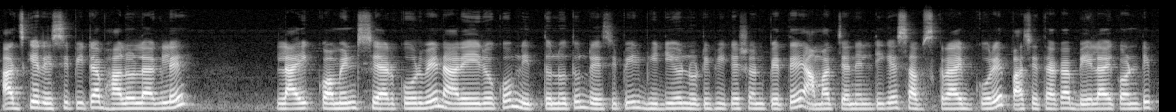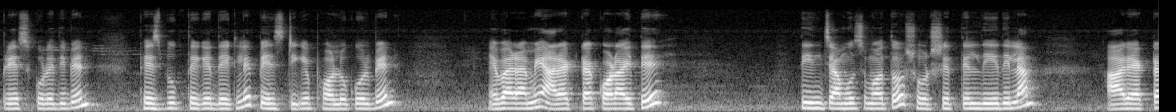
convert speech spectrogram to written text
আজকে রেসিপিটা ভালো লাগলে লাইক, কমেন্ট, শেয়ার করবেন। আর এই রকম নিত্য নতুন রেসিপির ভিডিও নোটিফিকেশন পেতে আমার চ্যানেলটিকে সাবস্ক্রাইব করে পাশে থাকা বেল আইকনটি প্রেস করে দিবেন। ফেসবুক থেকে দেখলে পেজটিকে ফলো করবেন। এবার আমি আর একটা কড়াইতে তিন চামচ মতো সর্ষের তেল দিয়ে দিলাম। আর একটা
